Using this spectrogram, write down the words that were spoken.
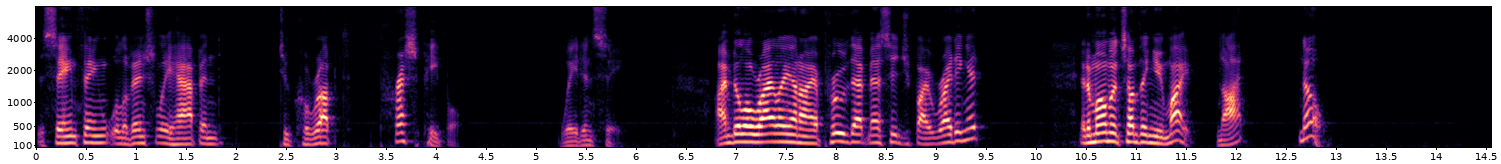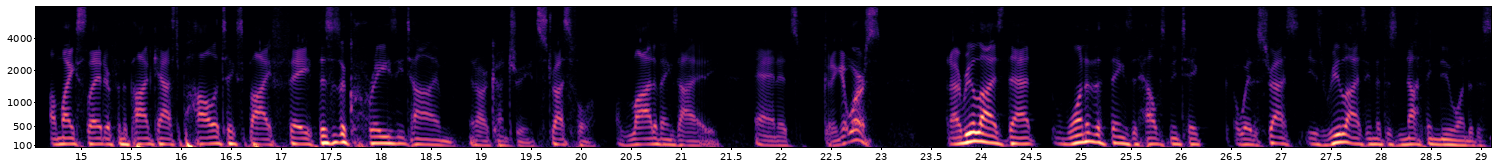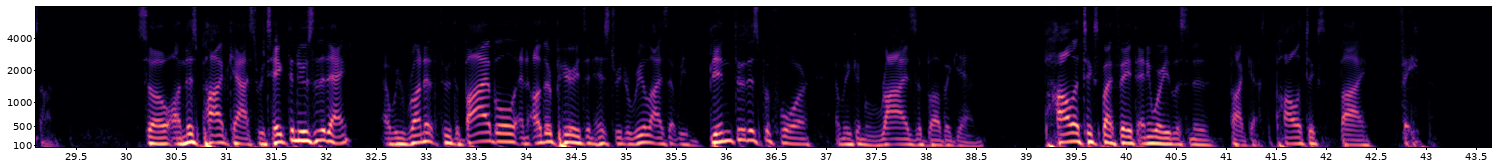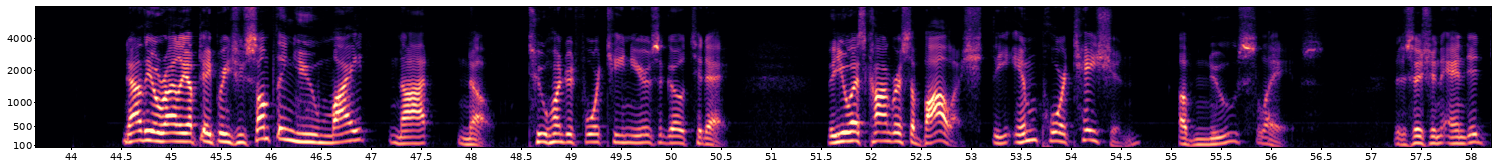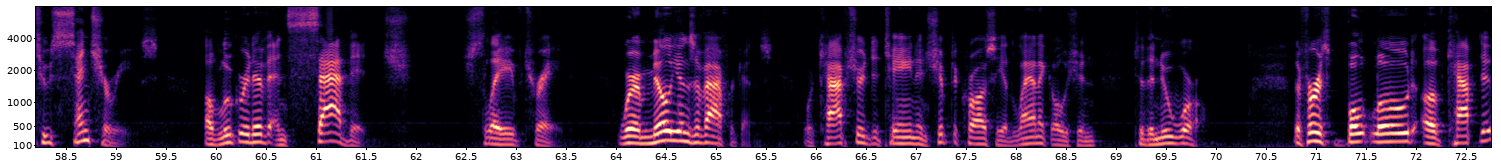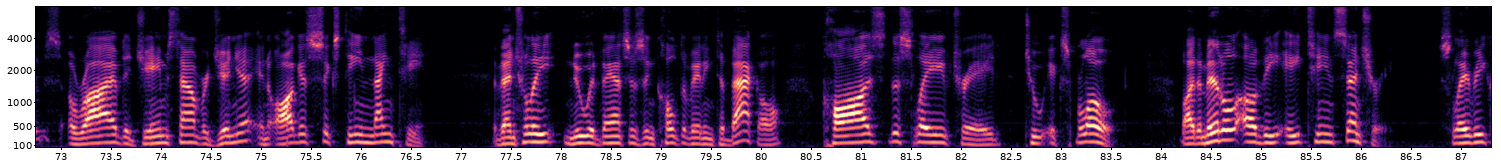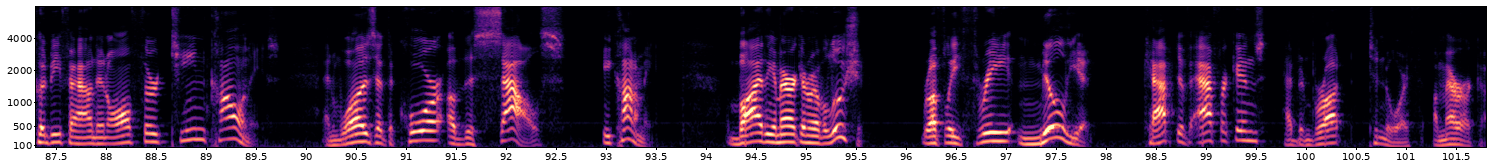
The same thing will eventually happen to corrupt press people. Wait and see. I'm Bill O'Reilly, and I approve that message by writing it. In a moment, something you might not know. I'm Mike Slater from the podcast Politics by Faith. This is a crazy time in our country. It's stressful, a lot of anxiety, and it's going to get worse. And I realized that one of the things that helps me take away the stress is realizing that there's nothing new under the sun. So on this podcast, we take the news of the day and we run it through the Bible and other periods in history to realize that we've been through this before and we can rise above again. Politics by faith, anywhere you listen to the podcast. Politics by faith. Now, the O'Reilly update brings you something you might not know. 214 years ago today, the U.S. Congress abolished the importation of new slaves. The decision ended two centuries of lucrative and savage slave trade, where millions of Africans were captured, detained, and shipped across the Atlantic Ocean to the New World. The first boatload of captives arrived at Jamestown, Virginia in August 1619. Eventually, new advances in cultivating tobacco caused the slave trade to explode. By the middle of the 18th century, slavery could be found in all 13 colonies, and was at the core of the South's economy. By the American Revolution, roughly 3 million captive Africans had been brought to North America.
